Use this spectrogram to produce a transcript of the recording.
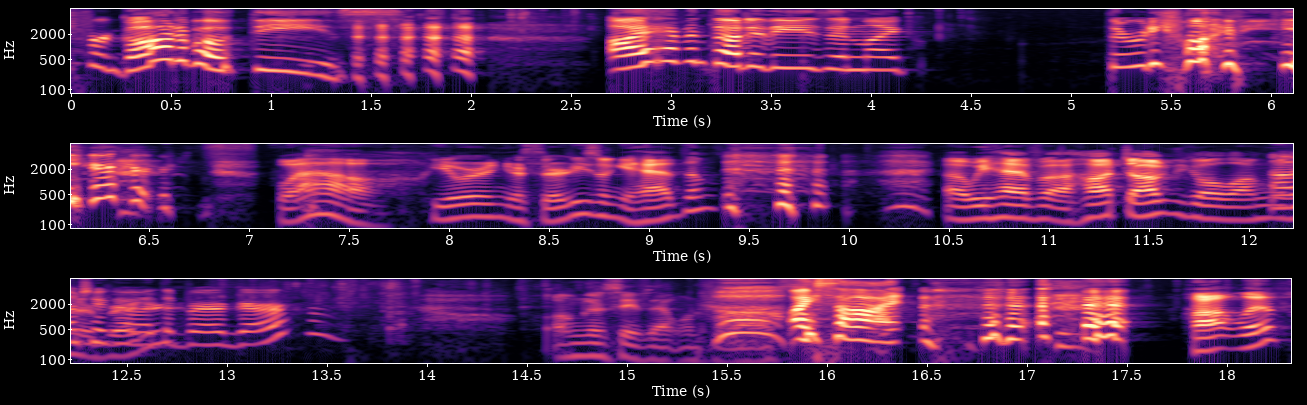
I forgot about these. I haven't thought of these in like 35 years. Wow, you were in your 30s when you had them. uh, we have a hot dog to go along with Oh, to burger. go with the burger. I'm gonna save that one for last. I saw it. Hot lips,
